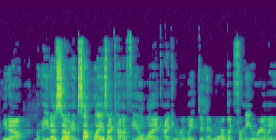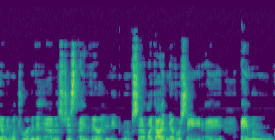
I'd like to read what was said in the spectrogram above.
you know, but you know, so in some ways, I kind of feel like I can relate to him more. But for me, really, I mean, what drew me to him is just a very unique move set. Like I'd never seen a a move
